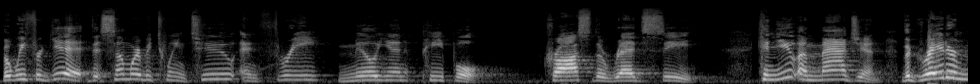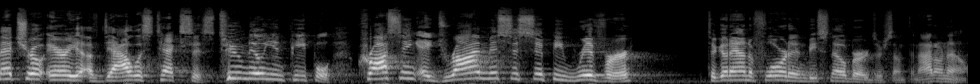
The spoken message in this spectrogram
But we forget that somewhere between two and three million people crossed the Red Sea. Can you imagine the greater metro area of Dallas, Texas, two million people crossing a dry Mississippi River to go down to Florida and be snowbirds or something. I don't know.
